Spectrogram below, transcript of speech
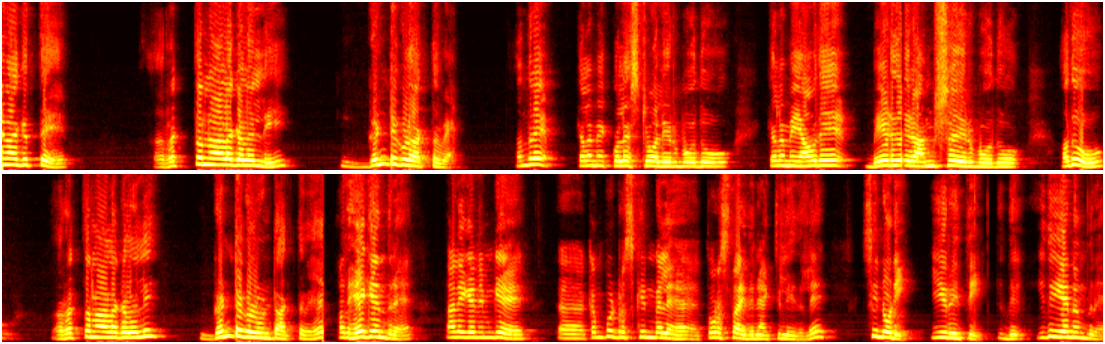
ಏನಾಗುತ್ತೆ, ರಕ್ತನಾಳಗಳಲ್ಲಿ ಗಂಟೆಗಳಾಗ್ತವೆ. ಅಂದರೆ ಕೆಲವೊಮ್ಮೆ ಕೊಲೆಸ್ಟ್ರಾಲ್ ಇರ್ಬೋದು, ಕೆಲವೊಮ್ಮೆ ಯಾವುದೇ ಬೇಡದೇ ಇರೋ ಅಂಶ ಇರ್ಬೋದು, ಅದು ರಕ್ತನಾಳಗಳಲ್ಲಿ ಗಂಟೆಗಳು ಉಂಟಾಗ್ತವೆ. ಅದು ಹೇಗೆ ಅಂದರೆ ನಾನೀಗ ನಿಮಗೆ ಕಂಪ್ಯೂಟರ್ ಸ್ಕ್ರೀನ್ ಮೇಲೆ ತೋರಿಸ್ತಾ ಇದ್ದೀನಿ ಆ್ಯಕ್ಚುಲಿ ಇದರಲ್ಲಿ. ಸಿ, ನೋಡಿ, ಈ ರೀತಿ ಇದು ಇದು ಏನಂದರೆ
